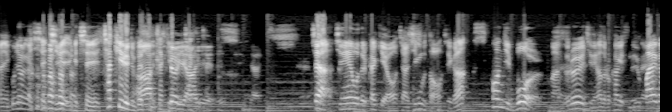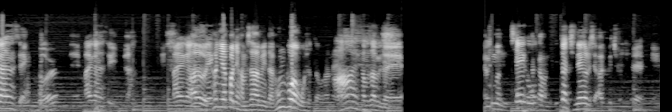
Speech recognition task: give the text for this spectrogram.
아니 꼬정이가 제 집에 이렇게 제 차키를 좀 뺐습니다. 아, 차키. 그래요? 예, 아, 차키. 예. 예. 자 진행해 보도록 할게요. 자 지금부터 제가 스펀지볼 마술을 진행하도록 하겠습니다. 이 네. 빨간색 볼, 네, 빨간색입니다. 네, 아유, 빨간색. 현이 아빠님 감사합니다. 홍보하고 오셨다고 하네요. 아 감사합니다. 예. 그러면 최고. 잠깐만, 일단 진행을 해서, 아, 그쵸. 예.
